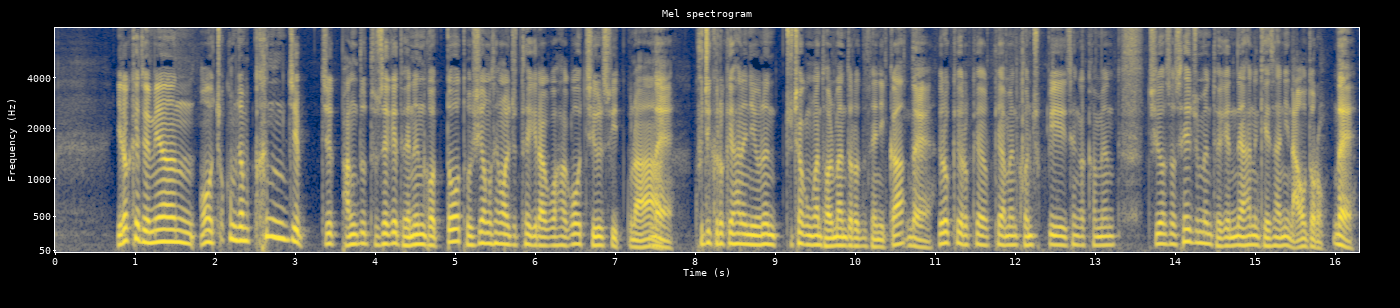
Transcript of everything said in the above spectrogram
이렇게 되면 어 조금 좀 큰 집, 즉 방도 두세 개 되는 것도 도시형 생활주택이라고 하고 지을 수 있구나. 네. 굳이 그렇게 하는 이유는 주차 공간 덜 만들어도 되니까 네. 이렇게 이렇게 이렇게 하면 건축비 생각하면 지어서 세 주면 되겠네 하는 계산이 나오도록. 네.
